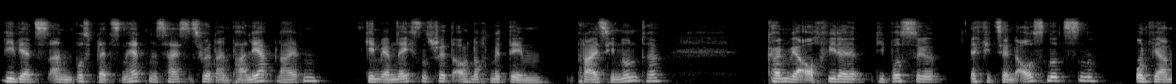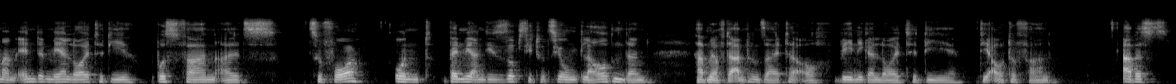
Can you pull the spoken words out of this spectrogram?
wie wir jetzt an Busplätzen hätten. Das heißt, es würden ein paar leer bleiben. Gehen wir im nächsten Schritt auch noch mit dem Preis hinunter, können wir auch wieder die Busse effizient ausnutzen und wir haben am Ende mehr Leute, die Bus fahren als zuvor. Und wenn wir an diese Substitution glauben, dann haben wir auf der anderen Seite auch weniger Leute, die, die Auto fahren. Aber es ist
